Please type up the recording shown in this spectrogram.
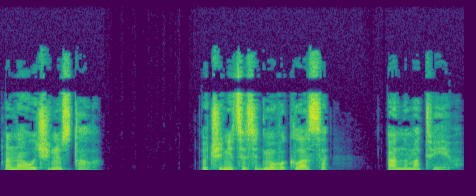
Она очень устала. Ученица седьмого класса Анна Матвеева.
